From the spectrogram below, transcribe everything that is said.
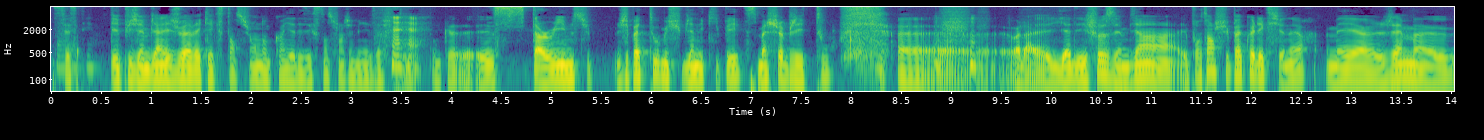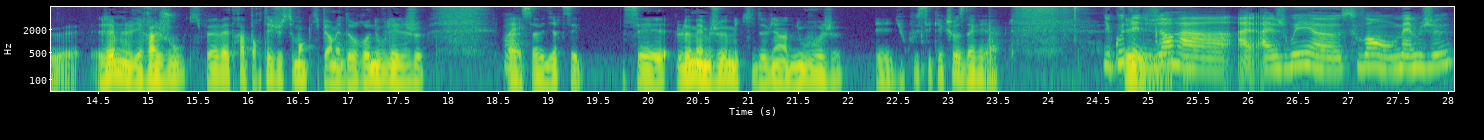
c'est- ça. et puis j'aime bien les jeux avec extension. Donc quand il y a des extensions, j'aime bien les acheter. donc euh, je suis- j'ai pas tout, mais je suis bien équipé. Smash Up, j'ai tout. Euh, voilà, il y a des choses j'aime bien. Et pourtant, je suis pas collectionneur, mais euh, j'aime euh, j'aime les rajouts qui peuvent être apportés justement, qui permettent de renouveler le jeu. Ouais. Euh, ça veut dire que c'est c'est le même jeu, mais qui devient un nouveau jeu. Et du coup, c'est quelque chose d'agréable. Du coup, t'es Et- du genre à, à, à jouer euh, souvent au même jeu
